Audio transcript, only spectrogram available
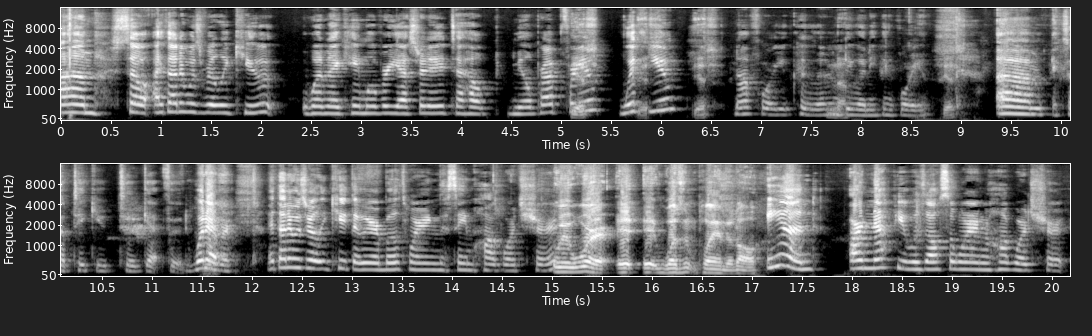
Um, so I thought it was really cute when I came over yesterday to help meal prep for Yes. you, with Yes. you, Yes. not for you because I don't No. do anything for you. Yes. Um, except take you to get food. Whatever. I thought it was really cute that we were both wearing the same Hogwarts shirt. We were. It, it wasn't planned at all. And our nephew was also wearing a Hogwarts shirt.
